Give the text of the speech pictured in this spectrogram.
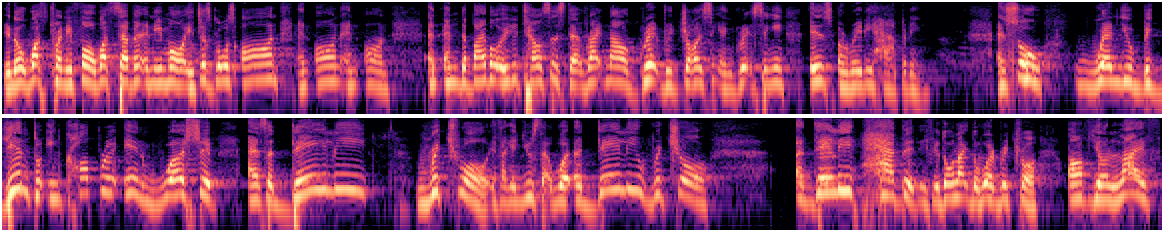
You know, what's 24? What's 7 anymore? It just goes on and on and on. And, and the Bible already tells us that right now, great rejoicing and great singing is already happening. And so, when you begin to incorporate in worship as a daily ritual, if I can use that word, a daily ritual, a daily habit, if you don't like the word ritual, of your life,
